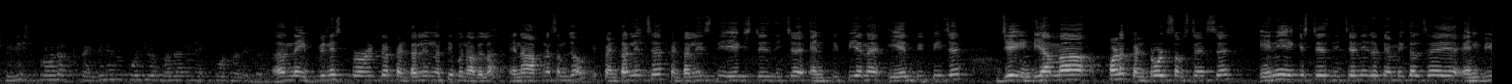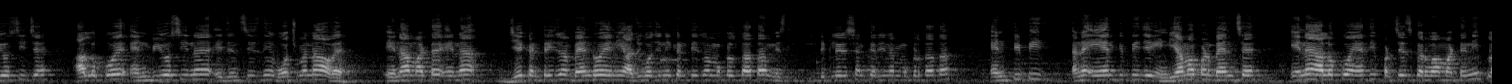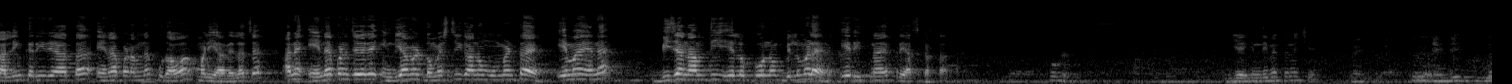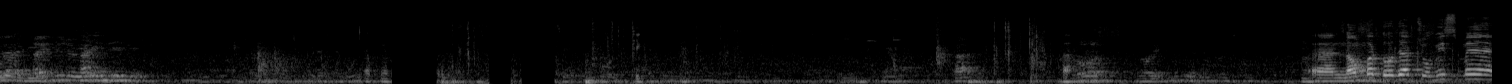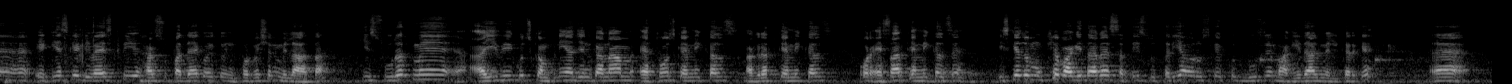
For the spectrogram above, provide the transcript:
નહીં ફિનિશ પ્રોડક્ટ ફેન્ટાનિલ નથી બનાવેલા. એના આપને સમજાવો કે ફેન્ટાનિલ છે ફેન્ટાનિલ્સથી એક સ્ટેજ નીચે એનપીપી અને એએનપીપી છે. જે ઇન્ડિયામાં પણ કંટ્રોલ્ડ સબસ્ટેન્સ છે, એની એક સ્ટેજ નીચેની જે કેમિકલ છે, એ એનબીઓસી છે. આ લોકોએ એનબીઓસી ને એજન્સીઝની વોચમાં ના આવે, એના માટે એના જે કન્ટ્રીઝમાં બેન્ડ હોય, એની આજુબાજુની કન્ટ્રીઝમાં મોકલતા હતા મિસ ડિક્લેરેશન કરીને મોકલતા હતા. એનપીપી અને એએનપીપી જે ઇન્ડિયામાં પણ બેન છે, એને આ લોકો અહીંયાથી પરચેઝ કરવા માટેની પ્લાનિંગ કરી રહ્યા હતા, એના પણ અમને પુરાવા મળી આવેલા છે. અને એને પણ જ્યારે ઇન્ડિયામાં ડોમેસ્ટિક આનું મુવમેન્ટ થાય, એમાં એને બીજા નામથી એ લોકોનો બિલ મળે, એ રીતના એ પ્રયાસ કરતા હતા. ये हिंदी में तो नहीं चाहिए? अपने ठीक। हाँ। नवंबर 2024 में एटीएस के डीवाईएसपी हर्ष उपाध्याय को एक इन्फॉर्मेशन मिला था कि सूरत में आई हुई कुछ कंपनियाँ जिनका नाम एथोस केमिकल्स अग्रत केमिकल्स और एसआर केमिकल्स है। इसके जो मुख्य भागीदार है सतीश सुतरिया और उसके कुछ दूसरे भागीदार मिलकर के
